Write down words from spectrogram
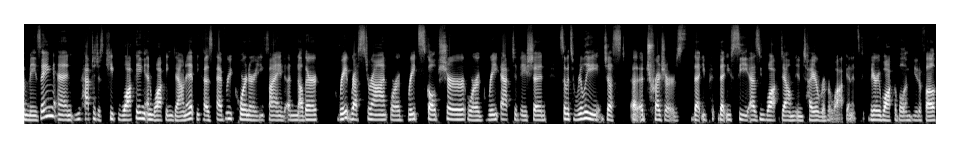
amazing. And you have to just keep walking and walking down it because every corner you find another great restaurant or a great sculpture or a great activation. So it's really just a, a treasures that you that you see as you walk down the entire Riverwalk, and it's very walkable and beautiful.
